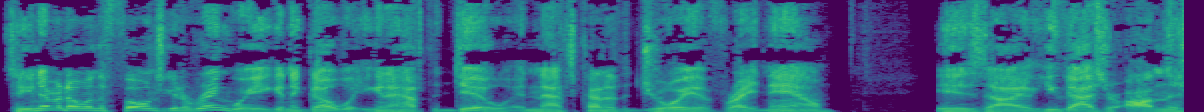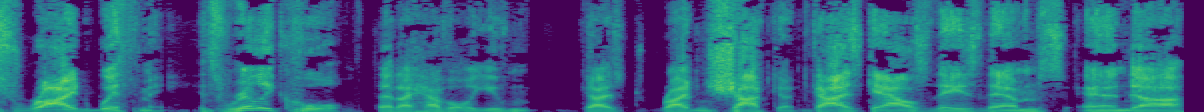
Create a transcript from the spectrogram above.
So you never know when the phone's going to ring, where you're going to go, what you're going to have to do, and that's kind of the joy of right now. Is uh, you guys are on this ride with me? It's really cool that I have all you guys riding shotgun, guys, gals, theys, them's, and uh,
